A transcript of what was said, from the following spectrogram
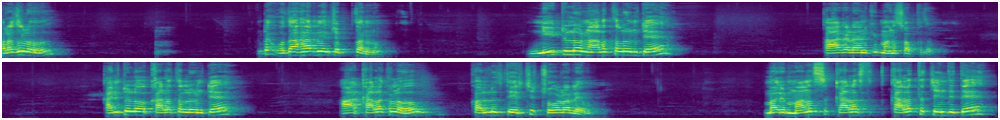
ప్రజలు అంటే ఉదాహరణ చెప్తాను. నీటిలో నలతలు ఉంటే తాగడానికి మనసు ఒప్పదు. కంటిలో కలతలు ఉంటే ఆ కలకలో కళ్ళు తెరిచి చూడలేము. మరి మనసు కల కలత చెందితే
